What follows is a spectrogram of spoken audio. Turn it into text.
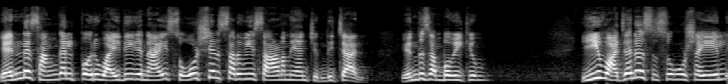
എന്റെ സങ്കല്പം ഒരു വൈദികനായി സോഷ്യൽ സർവീസ് ആണെന്ന് ഞാൻ ചിന്തിച്ചാൽ എന്ത് സംഭവിക്കും? ഈ വചന ശുശ്രൂഷയിൽ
